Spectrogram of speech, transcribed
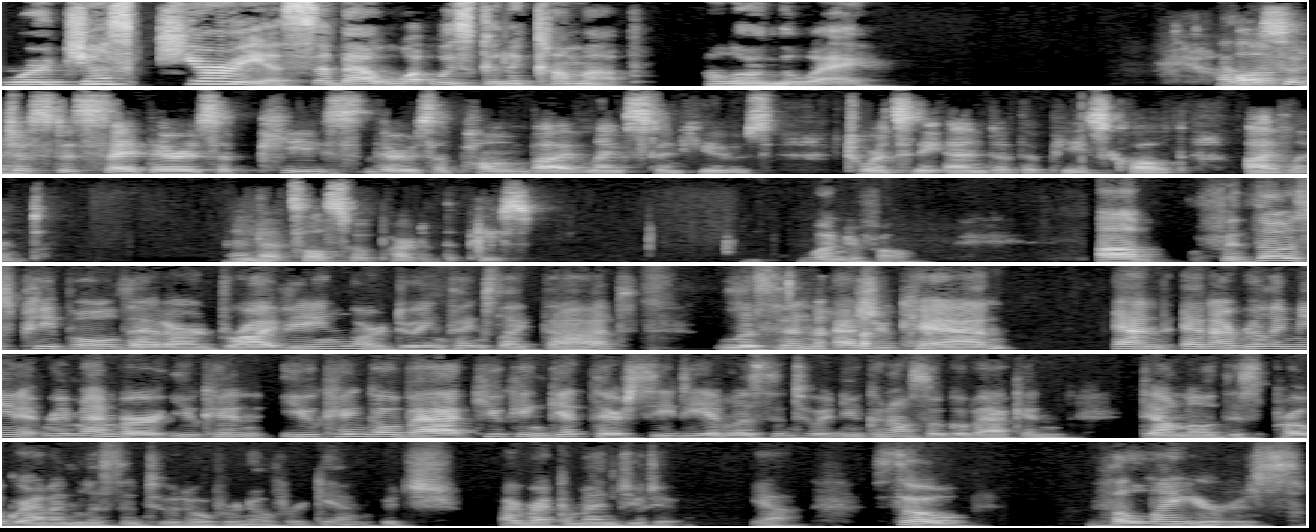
were just curious about what was going to come up along the way. Also, just to say, there is a piece, there is a poem by Langston Hughes towards the end of the piece called Island. And that's also part of the piece. Wonderful. Um, for those people that are driving or doing things like that, listen as you can. And and I really mean it. Remember, you can you can go back, you can get their CD and listen to it. And you can also go back and download this program and listen to it over and over again, which I recommend you do. Yeah. So the layers.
